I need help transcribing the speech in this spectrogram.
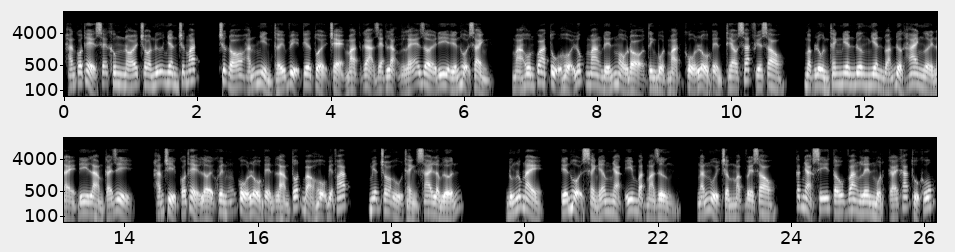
Hắn có thể sẽ không nói cho nữ nhân trước mắt, trước đó hắn nhìn thấy vị kia tuổi trẻ mặt gạ dẹt lặng lẽ rời đi yến hội sảnh, mà hôm qua tụ hội lúc mang đến màu đỏ tinh bột mặt cổ lộ biển theo sát phía sau, mập lùn thanh niên đương nhiên đoán được hai người này đi làm cái gì, hắn chỉ có thể lời khuyên cổ lộ biển làm tốt bảo hộ biện pháp, miễn cho hủ thành sai lầm lớn. Đúng lúc này, yến hội sảnh âm nhạc im bặt mà dừng, ngắn ngủi trầm mặc về sau, các nhạc sĩ tấu vang lên một cái khác thủ khúc.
